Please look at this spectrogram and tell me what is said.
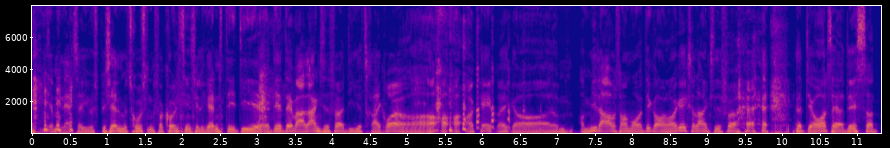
Jamen altså, jo specielt med truslen for kunstig intelligens, det, de, øh, det, det var lang tid før, de kan trække rør og, og, og, og kabler, ikke? Og, øhm, og mit arbejdsområde, det går nok ikke så lang tid før, at det overtager det, så det,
